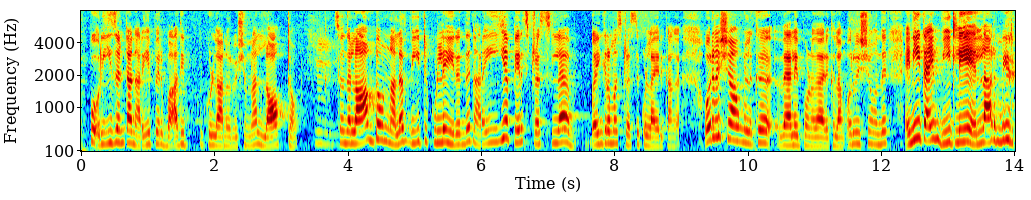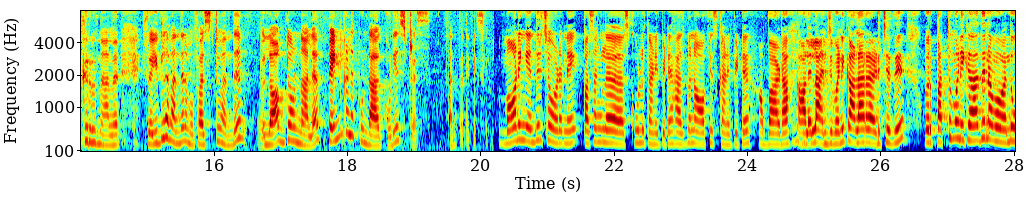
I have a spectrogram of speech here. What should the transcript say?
இப்போ ரீசெண்டாக நிறைய பேர் பாதிப்புக்குள்ளான ஒரு விஷயம்னா லாக்டவுன் ஸோ இந்த லாக்டவுன்னால வீட்டுக்குள்ளே இருந்து நிறைய பேர் ஸ்ட்ரெஸ்ஸில் பயங்கரமாக ஸ்ட்ரெஸ்ஸுக்குள்ளாயிருக்காங்க ஒரு விஷயம் அவங்களுக்கு வேலை போனதாக இருக்கலாம். ஒரு விஷயம் வந்து எனி டைம் வீட்லேயே எல்லாருமே இருக்கிறதுனால. ஸோ இதில் வந்து நம்ம ஃபஸ்ட்டு வந்து லாக்டவுன்னால பெண்களுக்கு உண்டாகக்கூடிய ஸ்ட்ரெஸ் அதை பற்றி பேசலாம் மார்னிங் எந்திரிச்ச உடனே பசங்களை ஸ்கூலுக்கு அனுப்பிட்டு ஹஸ்பண்ட் ஆஃபீஸ்க்கு அனுப்பிட்டு அப்பாடா காலையில் அஞ்சு மணிக்கு அலாரம் அடிச்சது. ஒரு பத்து மணிக்காவது நம்ம வந்து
